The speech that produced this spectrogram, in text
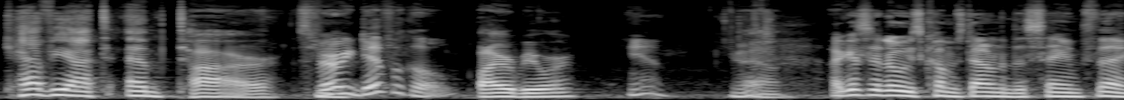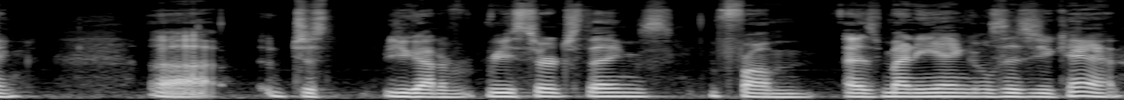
caveat emptor. it's very difficult. Buyer beware. Yeah. Yeah. I guess it always comes down to the same thing. Uh, just you got to research things from as many angles as you can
